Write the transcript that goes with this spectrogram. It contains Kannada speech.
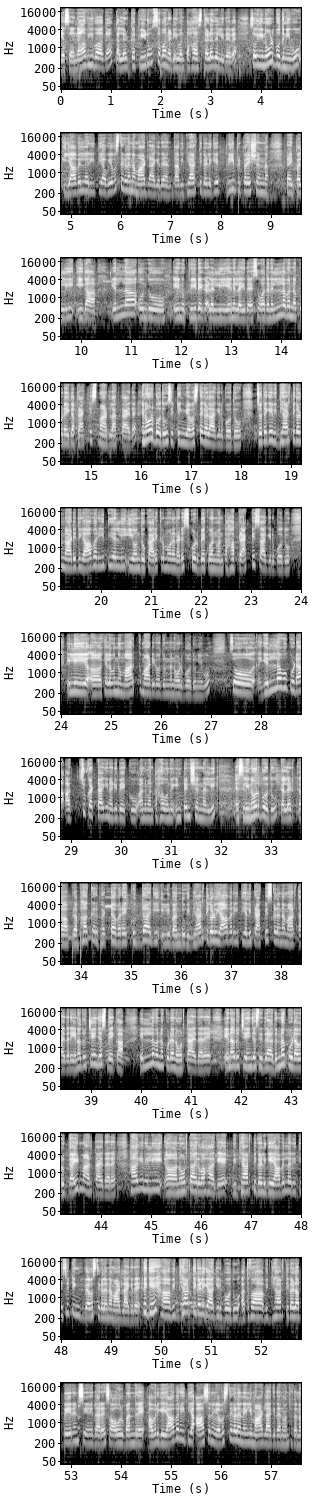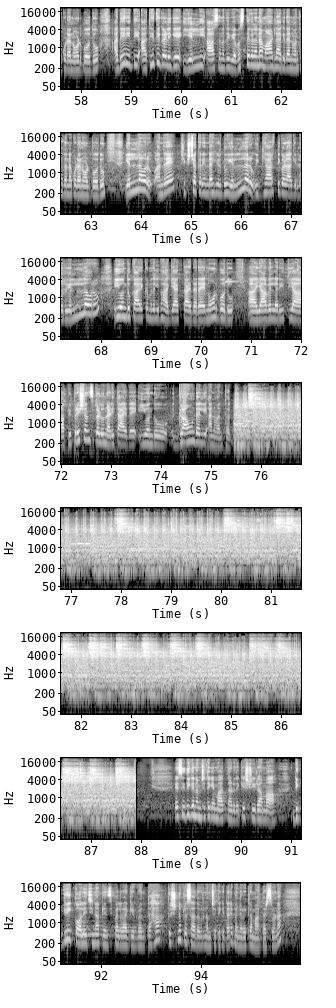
ಎಸ್ ನಾವಿವಾಗ ಕಲ್ಲಡ್ಕ ಕ್ರೀಡೋತ್ಸವ ನಡೆಯುವಂತಹ ಸ್ಥಳದಲ್ಲಿದ್ದೇವೆ. ಸೊ ಇಲ್ಲಿ ನೋಡ್ಬೋದು ನೀವು ಯಾವೆಲ್ಲ ರೀತಿಯ ವ್ಯವಸ್ಥೆಗಳನ್ನು ಮಾಡಲಾಗಿದೆ ಅಂತ. ವಿದ್ಯಾರ್ಥಿಗಳಿಗೆ ಪ್ರೀ ಪ್ರಿಪರೇಷನ್ ಟೈಪಲ್ಲಿ ಈಗ ಎಲ್ಲ ಒಂದು ಏನು ಕ್ರೀಡೆಗಳಲ್ಲಿ ಏನೆಲ್ಲ ಇದೆ. ಸೊ ಅದನ್ನೆಲ್ಲವನ್ನು ಕೂಡ ಈಗ ಪ್ರಾಕ್ಟೀಸ್ ಮಾಡಲಾಗ್ತಾ ಇದೆ. ನೋಡ್ಬೋದು ಸಿಟ್ಟಿಂಗ್ ವ್ಯವಸ್ಥೆಗಳಾಗಿರ್ಬೋದು, ಜೊತೆಗೆ ವಿದ್ಯಾರ್ಥಿಗಳು ನಾಡಿದ್ದು ಯಾವ ರೀತಿಯಲ್ಲಿ ಈ ಒಂದು ಕಾರ್ಯಕ್ರಮವನ್ನು ನಡೆಸಿಕೊಡ್ಬೇಕು ಅನ್ನುವಂತಹ ಪ್ರಾಕ್ಟೀಸ್ ಆಗಿರ್ಬೋದು. ಇಲ್ಲಿ ಕೆಲವೊಂದು ಮಾರ್ಕ್ ಮಾಡಿರೋದನ್ನ ನೋಡ್ಬೋದು ನೀವು. ಸೊ ಎಲ್ಲವೂ ಕೂಡ ಅಚ್ಚುಕಟ್ಟಾಗಿ ನಡಿಬೇಕು ಅನ್ನುವಂತಹ ಒಂದು ಇಂಟೆನ್ಷನ್ನಲ್ಲಿ ಎಸ್ ಇಲ್ಲಿ ನೋಡ್ಬೋದು ಕಲ್ಲಡ್ಕ ಪ್ರಭಾಕರ್ ಭಟ್ ಅವರೇ ಖುದ್ದಾಗಿ ಇಲ್ಲಿ ಬಂದು ವಿದ್ಯಾರ್ಥಿಗಳು ಯಾವ ರೀತಿಯಲ್ಲಿ ಪ್ರಾಕ್ಟೀಸ್ಗಳನ್ನು ಮಾಡ್ತಾ ಇದ್ದಾರೆ ಏನಾದರೂ ಚೇಂಜಸ್ ಬೇಕಾ? ಎಲ್ಲವನ್ನ ಕೂಡ ನೋಡ್ತಾ ಇದ್ದಾರೆ. ಏನಾದರೂ ಚೇಂಜಸ್ ಇದ್ರೆ ಅದನ್ನ ಕೂಡ ಅವರು ಗೈಡ್ ಮಾಡ್ತಾ ಇದ್ದಾರೆ. ಹಾಗೆ ಇಲ್ಲಿ ಆ, ನೋಡ್ತಾ ಇರುವ ಹಾಗೆ ವಿದ್ಯಾರ್ಥಿಗಳಿಗೆ ಯಾವೆಲ್ಲ ರೀತಿಯ ಸಿಟ್ಟಿಂಗ್ ವ್ಯವಸ್ಥೆಗಳನ್ನು ಮಾಡಲಾಗಿದೆ. ಹಾಗೆ ವಿದ್ಯಾರ್ಥಿಗಳಿಗೆ ಆಗಿರ್ಬೋದು ಅಥವಾ ವಿದ್ಯಾರ್ಥಿಗಳ ಪೇರೆಂಟ್ಸ್ ಏನಿದ್ದಾರೆ ಸೊ ಅವರು ಬಂದ್ರೆ ಅವರಿಗೆ ಯಾವ ರೀತಿಯ ಆಸನ ವ್ಯವಸ್ಥೆಗಳನ್ನು ಇಲ್ಲಿ ಮಾಡಲಾಗಿದೆ ಅನ್ನುವಂಥದ್ದನ್ನು ಕೂಡ ನೋಡ್ಬೋದು. ಅದೇ ರೀತಿ ಅತಿಥಿಗಳಿಗೆ ಎಲ್ಲಿ ಆಸನದ ವ್ಯವಸ್ಥೆಗಳನ್ನು ಮಾಡಲಾಗಿದೆ ಅನ್ನುವಂಥದ್ದನ್ನು ಕೂಡ ನೋಡ್ಬೋದು. ಎಲ್ಲರೂ ಅಂದರೆ ಶಿಕ್ಷಕರಿಂದ ಹಿಡಿದು ಎಲ್ಲರೂ ವಿದ್ಯಾರ್ಥಿಗಳಾಗಿರ್ಬೋದು, ಎಲ್ಲರೂ ಈ ಒಂದು ಕಾರ್ಯಕ್ರಮದಲ್ಲಿ ಭಾಗಿಯಾಗ್ತಾ ಇದ್ದಾರೆ. ನೋಡ್ಬೋದು ಯಾವೆಲ್ಲ ರೀತಿಯ ಪ್ರಿಪ್ರೇಷನ್ಸ್ಗಳು ನಡೀತಾ ಇದೆ ಈ ಒಂದು ಗ್ರೌಂಡಲ್ಲಿ ಅನ್ನುವಂಥದ್ದು. ಎಸ್, ಇದೀಗ ನಮ್ಮ ಜೊತೆಗೆ ಮಾತನಾಡೋದಕ್ಕೆ ಶ್ರೀರಾಮ ಡಿಗ್ರಿ ಕಾಲೇಜಿನ ಪ್ರಿನ್ಸಿಪಾಲರಾಗಿರುವಂತಹ ಕೃಷ್ಣ ಪ್ರಸಾದ್ ಅವರು ನಮ್ಮ ಜೊತೆಗಿದ್ದಾರೆ. ಬನ್ನಿ ಹತ್ರ ಮಾತಾಡ್ಸೋಣ.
